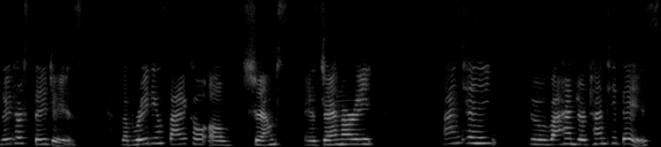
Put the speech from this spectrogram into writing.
later stages. The breeding cycle of shrimps is generally 90 to 120 days,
